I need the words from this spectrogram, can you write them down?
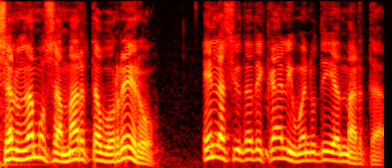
Saludamos a Marta Borrero en la ciudad de Cali. Buenos días, Marta.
